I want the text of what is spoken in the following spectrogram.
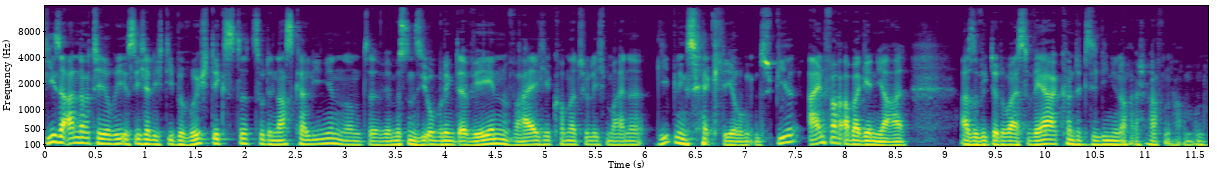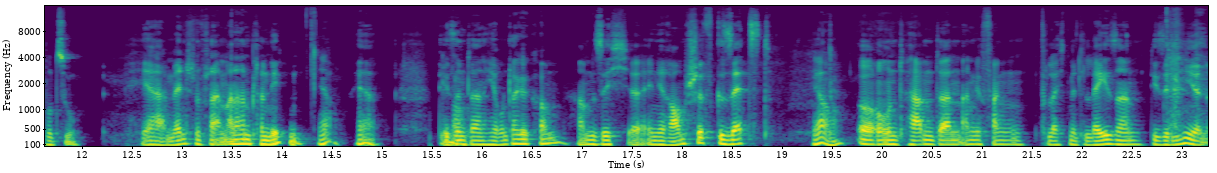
Diese andere Theorie ist sicherlich die berüchtigste zu den Nazca-Linien und äh, wir müssen sie unbedingt erwähnen, weil hier kommt natürlich meine Lieblingserklärung ins Spiel. Einfach, aber genial. Also Victor, du weißt, wer könnte diese Linie noch erschaffen haben und wozu? Ja, Menschen von einem anderen Planeten. Ja, Ja. Die Genau. sind dann hier runtergekommen, haben sich äh, in ihr Raumschiff gesetzt ja. äh, und haben dann angefangen, vielleicht mit Lasern diese Linien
